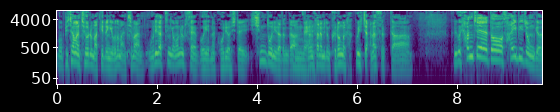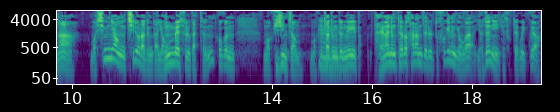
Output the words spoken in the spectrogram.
뭐 비참한 최후를 맞게 된 경우도 많지만 우리 같은 경우는 글쎄 뭐 옛날 고려 시대 신돈이라든가 음, 네. 그런 사람이 좀 그런 걸 갖고 있지 않았을까. 그리고 현재도 사이비 종교나 뭐 심령 치료라든가 영매술 같은 혹은 뭐 귀신점, 뭐 기타 음. 등등의 바- 다양한 형태로 사람들을 또 속이는 경우가 여전히 계속되고 있고요.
